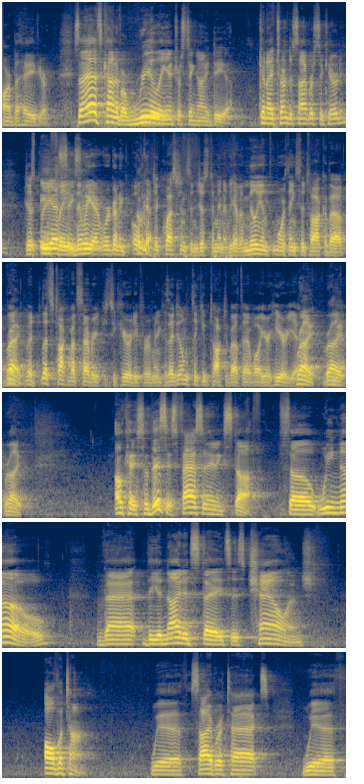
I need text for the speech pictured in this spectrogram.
our behavior. So that's kind of a really interesting idea. Can I turn to cybersecurity? Just briefly, ESCC? then we are, we're going to open Okay. up to questions in just a minute. We have a million more things to talk about, but, Right. but let's talk about cybersecurity for a minute because I don't think you've talked about that while you're here yet. Right, right, Yeah. right. Okay, so this is fascinating stuff. So we know that the United States is challenged all the time with cyber attacks, with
